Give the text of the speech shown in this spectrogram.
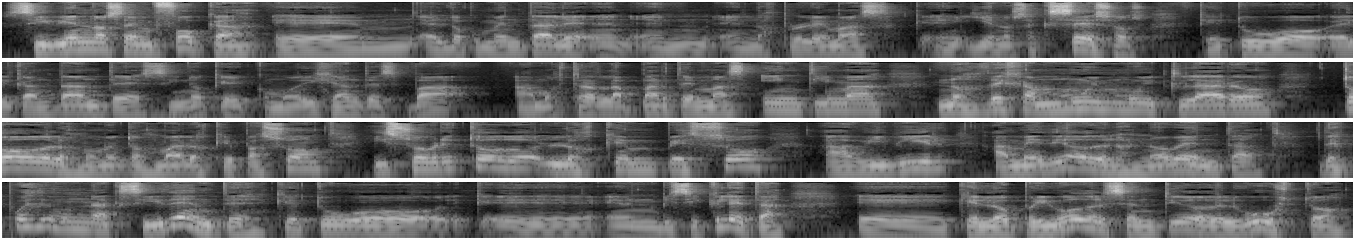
Si bien no se enfoca eh, el documental en, los problemas y en los excesos que tuvo el cantante, sino que, como dije antes, va a mostrar la parte más íntima, nos deja muy muy claro todos los momentos malos que pasó y sobre todo los que empezó a vivir a mediados de los 90, después de un accidente que tuvo eh, en bicicleta, eh, que lo privó del sentido del gusto.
